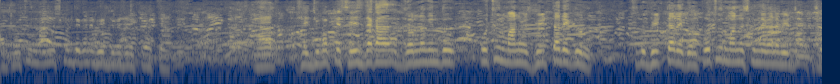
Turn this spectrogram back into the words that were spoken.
আর প্রচুর মানুষ কিন্তু এখানে ভিড় জমেছে দেখতে পাচ্ছেন। আর সেই যুবককে শেষ দেখার জন্য কিন্তু প্রচুর মানুষ, ভিড়টা দেখুন, শুধু ভিড়টা দেখুন, প্রচুর মানুষ কিন্তু এখানে ভিড় জমেছে।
